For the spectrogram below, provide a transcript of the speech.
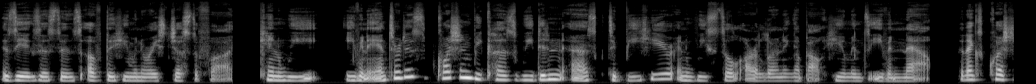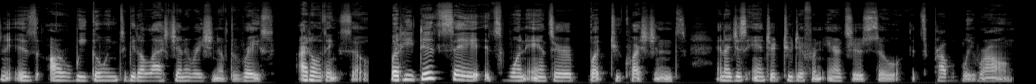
is the existence of the human race justified? Can we even answer this question because we didn't ask to be here and we still are learning about humans even now? The next question is Are we going to be the last generation of the race? I don't think so. But he did say it's one answer but two questions, and I just answered two different answers, so it's probably wrong,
